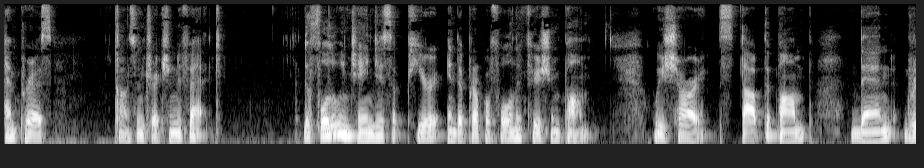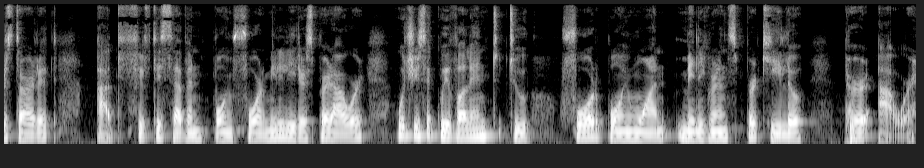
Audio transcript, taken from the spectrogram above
and press concentration effect. The following changes appear in the propofol infusion pump. We shall stop the pump, then restarted at 57.4 milliliters per hour, which is equivalent to 4.1 milligrams per kilo per hour.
